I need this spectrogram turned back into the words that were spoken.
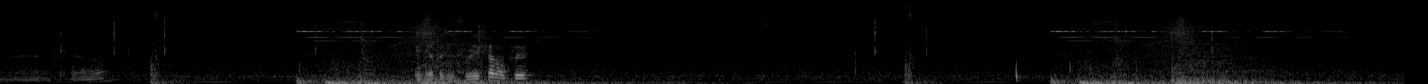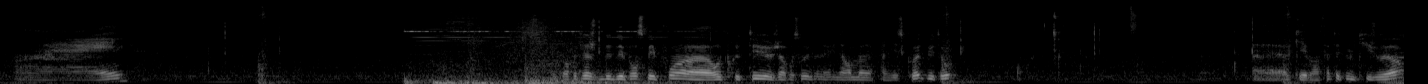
euh, D'accord. Il n'y a pas de faut les faire non plus. Ouais. Donc en fait là je dépense mes points à recruter, j'ai l'impression une arme, enfin une escouade plutôt. Ok, bon, on va peut-être multijoueur.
